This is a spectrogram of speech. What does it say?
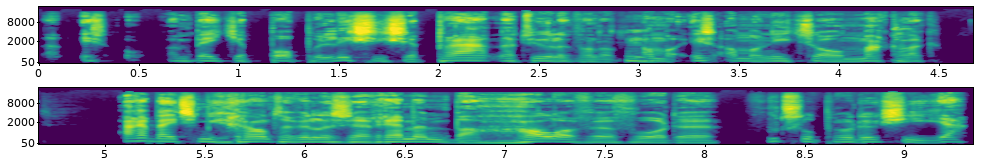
Dat is ook een beetje populistische praat natuurlijk, want dat Hm. allemaal, is allemaal niet zo makkelijk. Arbeidsmigranten willen ze remmen, behalve voor de voedselproductie. Ja,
